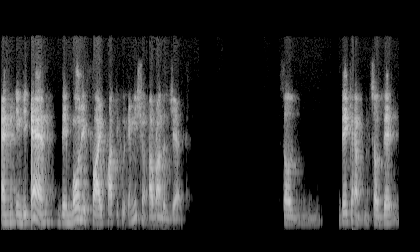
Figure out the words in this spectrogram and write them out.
And in the end, they modify particle emission around the jet. So they can, so they,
